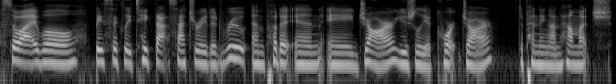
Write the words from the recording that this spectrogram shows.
so I will basically take that saturated root and put it in a jar, usually a quart jar, depending on how much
